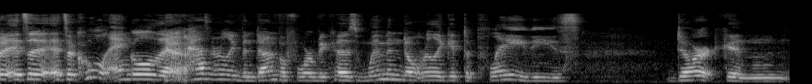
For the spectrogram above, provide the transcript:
But it's a it's a cool angle that Yeah. hasn't really been done before because women don't really get to play these dark and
